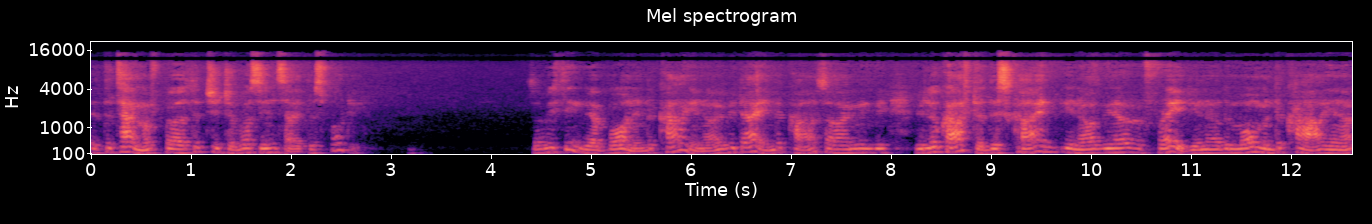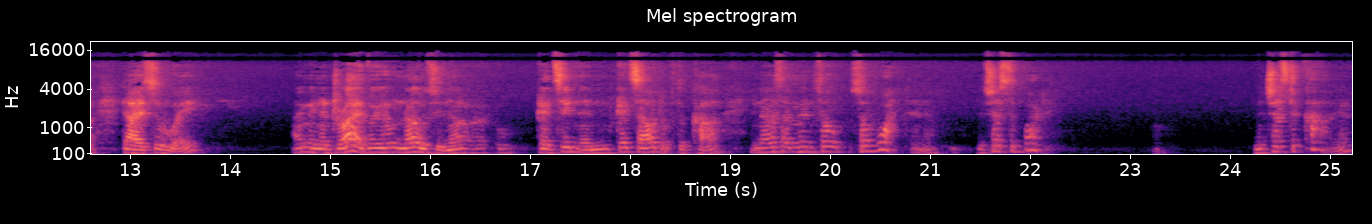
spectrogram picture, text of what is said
at the time of birth, the chitta was inside this body. So we think we are born in the car, you know, we die in the car. So I mean, we, we look after this car and, you know, we are afraid, you know, the moment the car, you know, dies away. I mean, a driver who knows, you know, gets in and gets out of the car, you know, so, I mean, so, so what, you know? It's just a body. It's just a car, yeah?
